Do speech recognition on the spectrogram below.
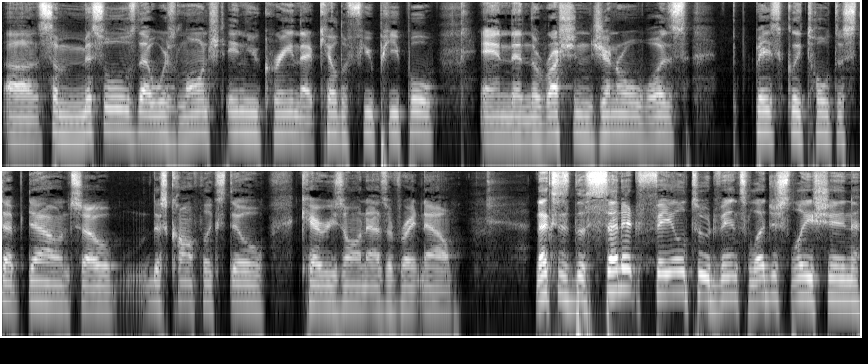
uh, some missiles that was launched in Ukraine that killed a few people, and then the Russian general was basically told to step down. So this conflict still carries on as of right now. Next is the Senate failed to advance legislation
